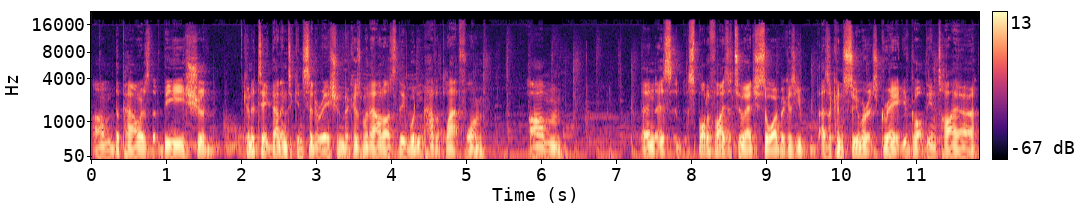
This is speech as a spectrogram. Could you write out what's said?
um, the powers that be should kind of take that into consideration because without us, they wouldn't have a platform. Um, and it's, Spotify's a two-edged sword because you, as a consumer, it's great. You've got the entire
